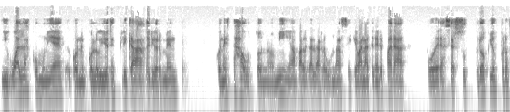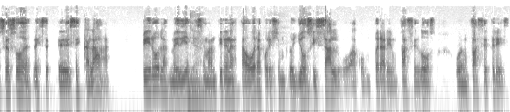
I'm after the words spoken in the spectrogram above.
Igual las comunidades, con, lo que yo te explicaba anteriormente, con estas autonomías, valga la redundancia, que van a tener para poder hacer sus propios procesos de, desescalada. Pero las medidas que se mantienen hasta ahora, por ejemplo, yo si salgo a comprar en fase 2 o en fase 3,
